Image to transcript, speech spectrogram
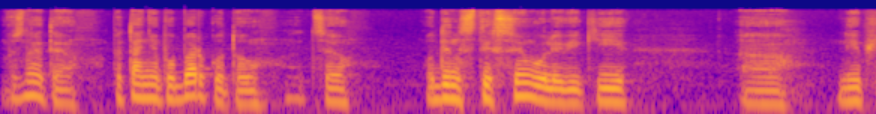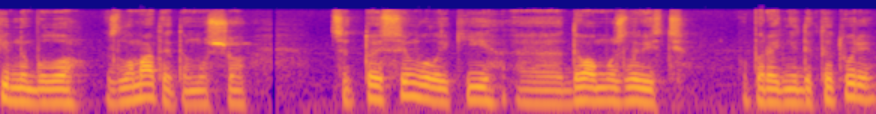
Ви знаєте, питання по Беркуту це один з тих символів, які е, необхідно було зламати, тому що це той символ, який е, давав можливість попередній диктатурі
